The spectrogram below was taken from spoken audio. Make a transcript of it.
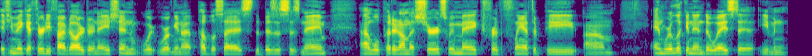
if you make a $35 donation, we're, we're going to publicize the business's name. Um, we'll put it on the shirts we make for the philanthropy. Um, and we're looking into ways to even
